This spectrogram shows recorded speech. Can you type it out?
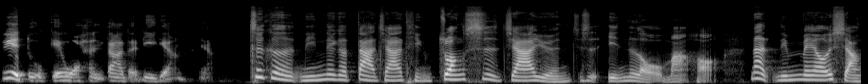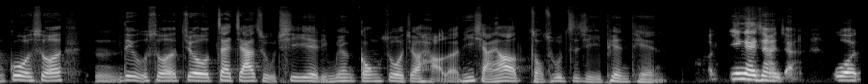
阅读给我很大的力量呀。这个您那个大家庭装饰家园就是银楼嘛，哈。那您没有想过说，嗯，例如说就在家族企业里面工作就好了？你想要走出自己一片天？应该这样讲，我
